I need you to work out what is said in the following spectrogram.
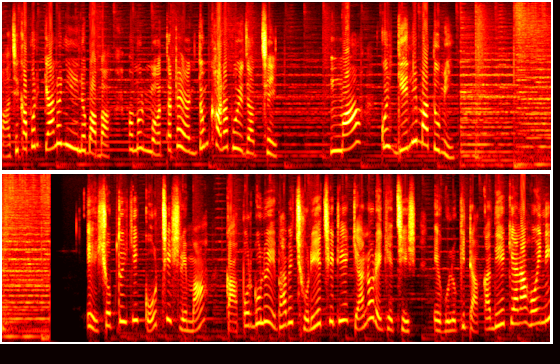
বাজে কাপড় কেন নিয়ে এলো বাবা? আমার মাথাটা একদম খারাপ হয়ে যাচ্ছে। মা, কই গেলি মা তুমি? এসব তুই কি করছিস রে মা? কাপড়গুলো এভাবে ছড়িয়ে ছিটিয়ে কেন রেখেছিস? এগুলো কি টাকা দিয়ে কেনা হয়নি?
